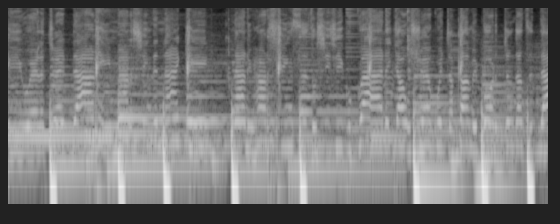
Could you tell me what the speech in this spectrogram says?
椅，为了追到你，怪的，要我学会长发美波的整张磁带。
